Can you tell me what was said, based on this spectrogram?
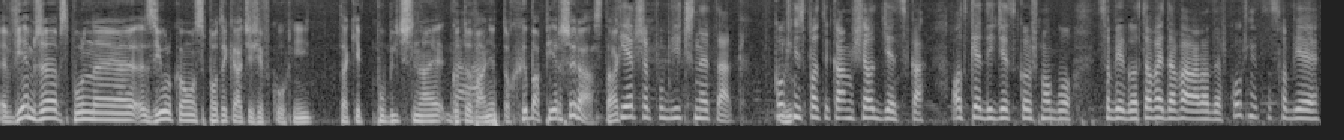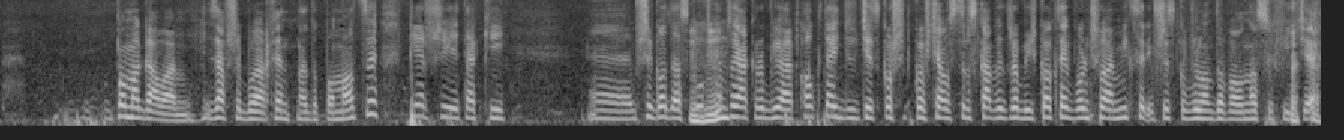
Wiem, że wspólne z Julką spotykacie się w kuchni. Takie publiczne gotowanie to chyba pierwszy raz, tak? Pierwsze publiczne tak. W kuchni spotykamy się od dziecka. Od kiedy dziecko już mogło sobie gotować, dawała radę w kuchni, to sobie pomagała mi. Zawsze była chętna do pomocy. Pierwszy taki e, przygoda z kuchnią, Mhm. to jak robiła koktajl, dziecko szybko chciało z truskawek zrobić koktajl, włączyła mikser i wszystko wylądowało na suficie.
